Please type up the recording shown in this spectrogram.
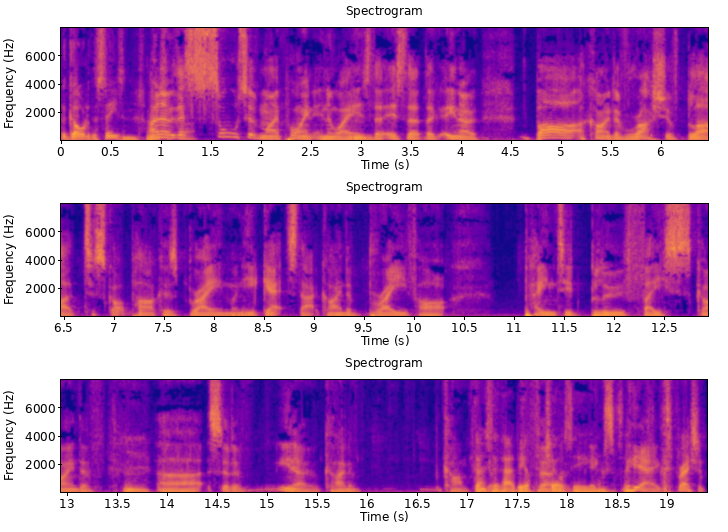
the goal of the season. I know that's sort of my point in a way. Hmm. Is that is that the you know, bar a kind of rush of blood to Scott Parker's brain when he gets that kind of Braveheart painted blue face kind of Hmm. uh, sort of you know kind of can't Don't think say of that'd be off to further Chelsea again, ex- so. yeah expression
